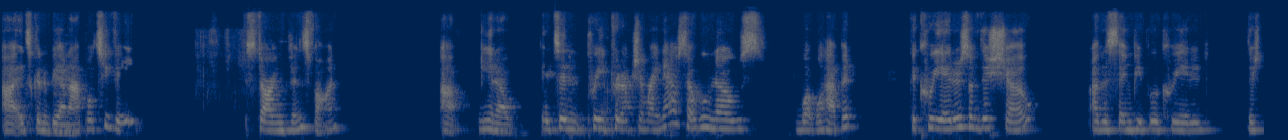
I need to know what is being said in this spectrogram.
Uh, it's going to be mm. on hmm. Apple TV, starring Vince Vaughn. Uh, you know, it's in pre-production right now, so who knows what will happen. The creators of this show are the same people who created the,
